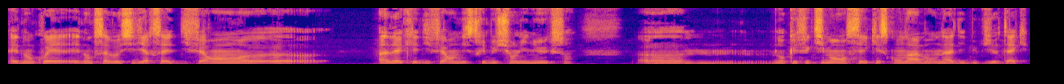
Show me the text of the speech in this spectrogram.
Et donc ouais, et donc ça veut aussi dire que ça va être différent euh, avec les différentes distributions Linux. donc effectivement, on sait qu'est-ce qu'on a, ben, on a des bibliothèques,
